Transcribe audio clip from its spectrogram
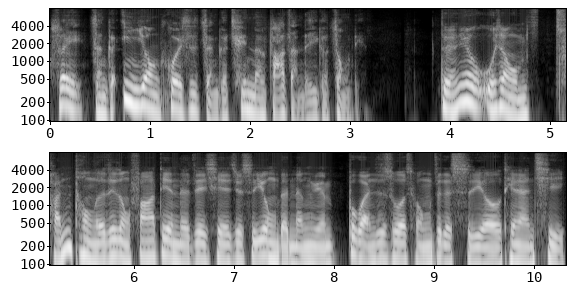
所以整个应用会是整个氢能发展的一个重点。对，因为我想我们传统的这种发电的这些就是用的能源，不管是说从这个石油、天然气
